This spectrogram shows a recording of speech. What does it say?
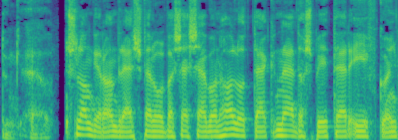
térítettünk el. Slanger András felolvasásában hallották Nádas Péter évkönyv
